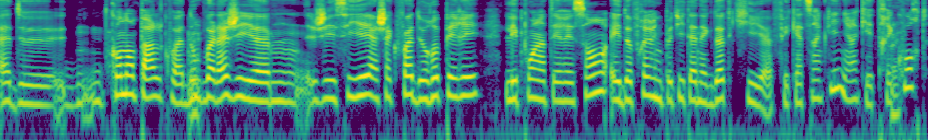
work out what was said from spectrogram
de, qu'on en parle. quoi. Donc voilà, j'ai j'ai essayé à chaque fois de repérer les points intéressants et d'offrir une petite anecdote qui fait 4-5 lignes, hein, qui est très courte.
